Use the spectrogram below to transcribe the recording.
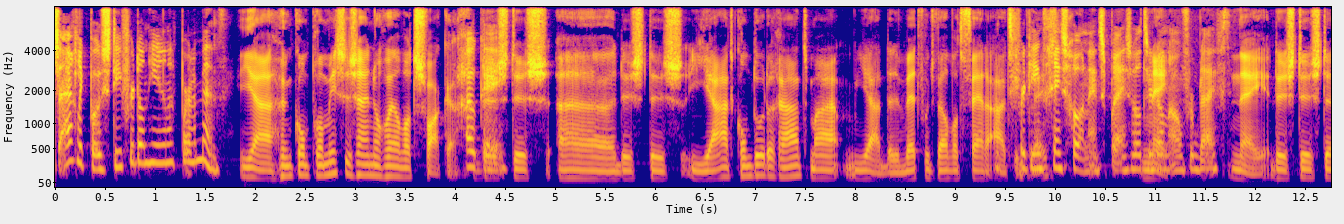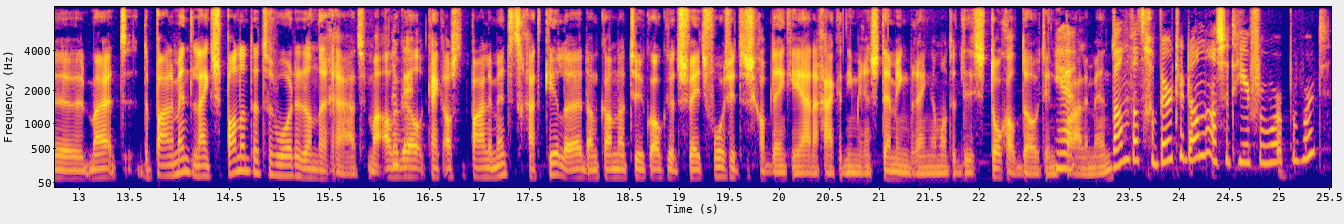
Dus eigenlijk positiever dan hier in het parlement. Ja, hun compromissen zijn nog wel wat zwakker. Oké. Dus, dus, eh, dus, dus ja, het komt door de raad, maar ja, de wet wordt wel wat verder Het uitgekleed. verdient geen schoonheidsprijs wat er dan overblijft. Nee, dus, dus de, maar het de parlement lijkt spannender te worden dan de raad. Maar alhoewel, kijk, als het parlement het gaat killen, dan kan natuurlijk ook het Zweeds voorzitterschap denken: ja, dan ga ik het niet meer in stemming brengen, want het is toch al dood in het Ja. parlement. Want wat gebeurt er dan als het hier verworpen wordt?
